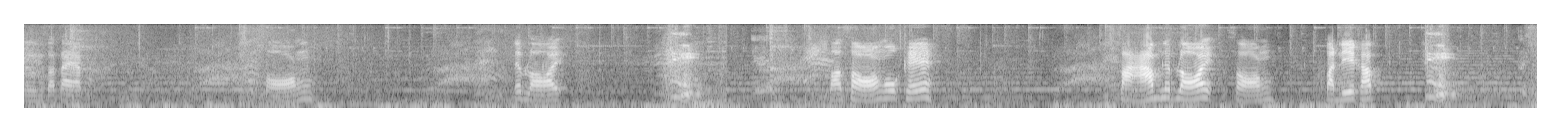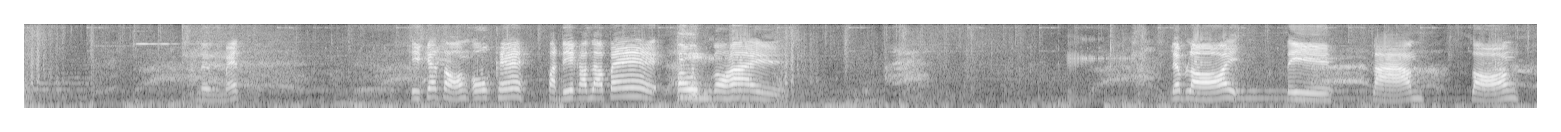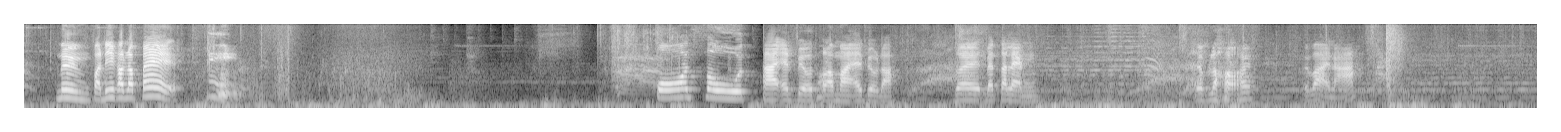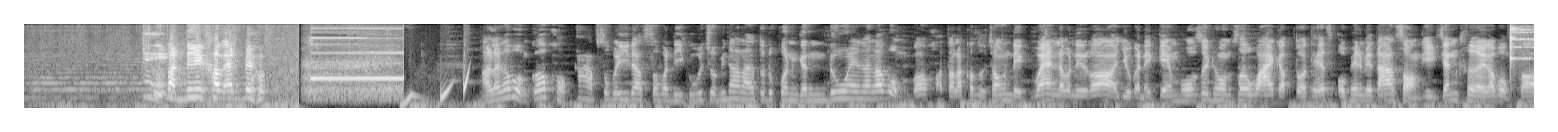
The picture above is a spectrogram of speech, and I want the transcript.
หนึ่งสแต็กสองเรียบร้อย ต่อสองโอเคสามเรียบร้อยสองปัดดีครับหนึ่งเม็ดอีกแค่สองโอเคปัดดีครับลาเป้ตึมก็ให้ เรียบร้อยสี่สาม สองหนึ่งปัดดีครับลาเป้โปรสูตรตายแอดเบลทรมานแอดเบลนะด้วยแบตเตอร์แรงเรียบร้อยบ๊ายบายนะฝันดีครับแอดเบล เอาละครับผมก็ขอกราบสวัสดีดับสวัสดีคุณผู้ชมที่น่ารักทุกคนกันด้วยนะครับผมก็ขอต้อนรับเข้าสู่ช่องเด็กแว่น แล้ววันนี้ก็อยู่กันในเกมโฮสต์โฮมเซอร์ไวกับตัวเทสโอเพนเบต้า2อีกเช่นเคยครับผมก็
